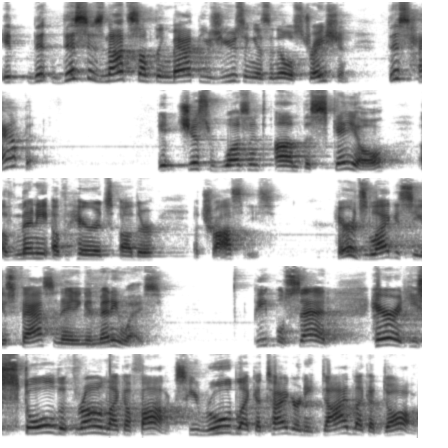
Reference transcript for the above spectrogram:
it th- this is not something Matthew's using as an illustration. This happened. It just wasn't on the scale of many of Herod's other atrocities. Herod's legacy is fascinating in many ways. People said, Herod, he stole the throne like a fox, he ruled like a tiger, and he died like a dog.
